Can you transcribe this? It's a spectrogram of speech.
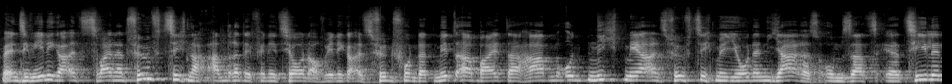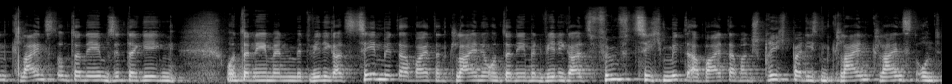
wenn sie weniger als 250, nach anderer Definition auch weniger als 500 Mitarbeiter haben und nicht mehr als 50 Millionen Jahresumsatz erzielen. Kleinstunternehmen sind dagegen Unternehmen mit weniger als 10 Mitarbeitern, kleine Unternehmen weniger als 50 Mitarbeiter. Man spricht bei diesen kleinen, kleinst- und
